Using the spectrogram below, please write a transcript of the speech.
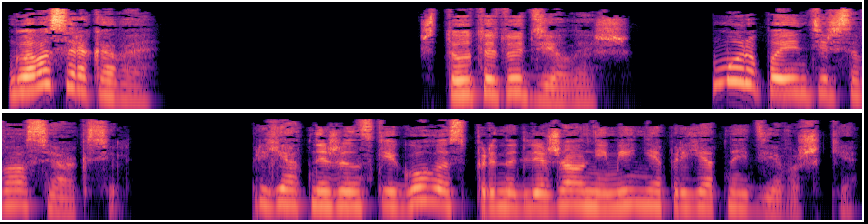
Глава сороковая. «Что ты тут делаешь?» Мура поинтересовался Аксель. Приятный женский голос принадлежал не менее приятной девушке.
